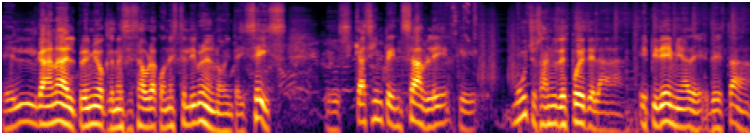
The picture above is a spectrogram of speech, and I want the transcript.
Él gana el premio Clemencia Saura con este libro en el 96. Es casi impensable que muchos años después de la epidemia de, esta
